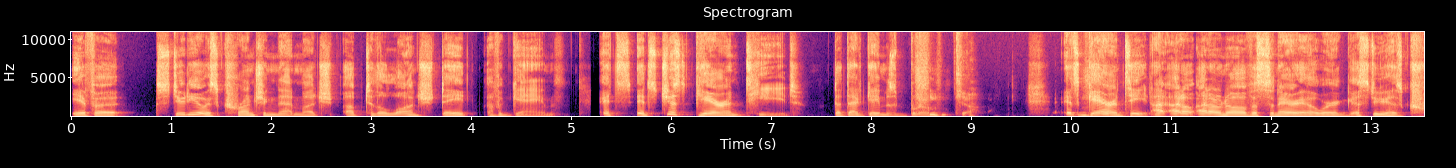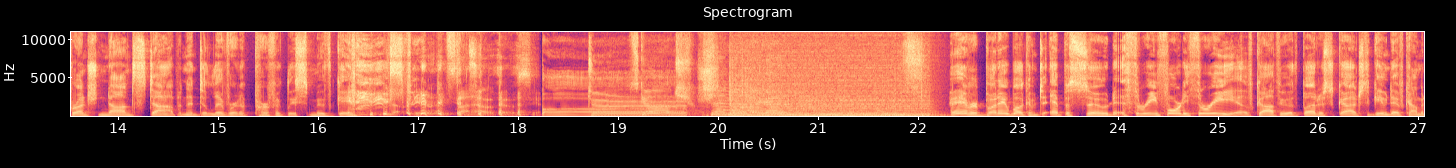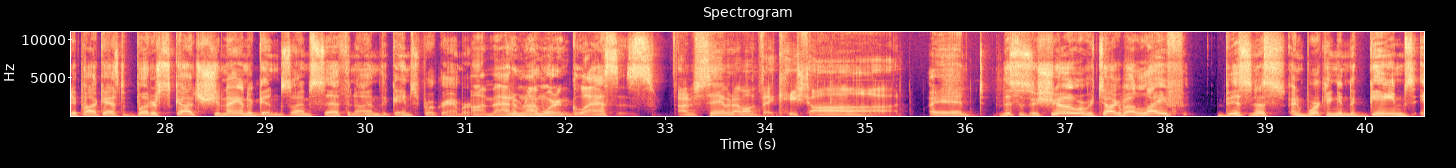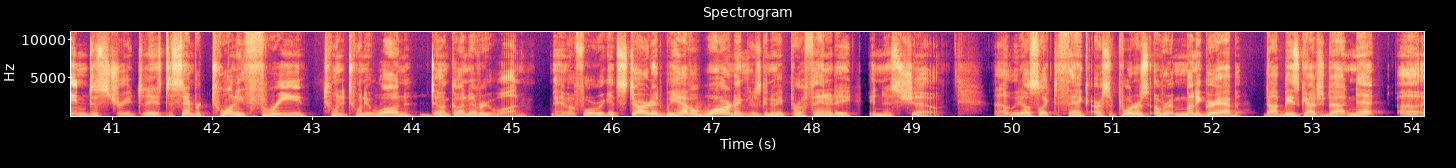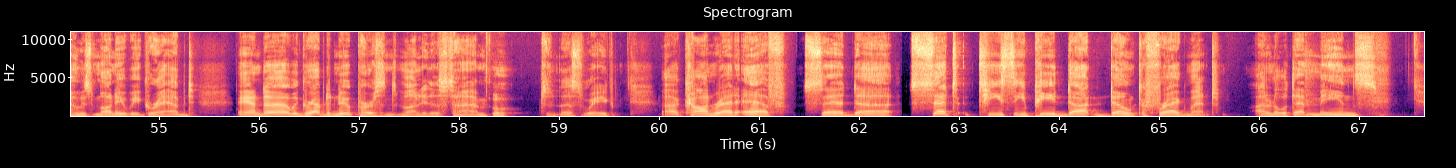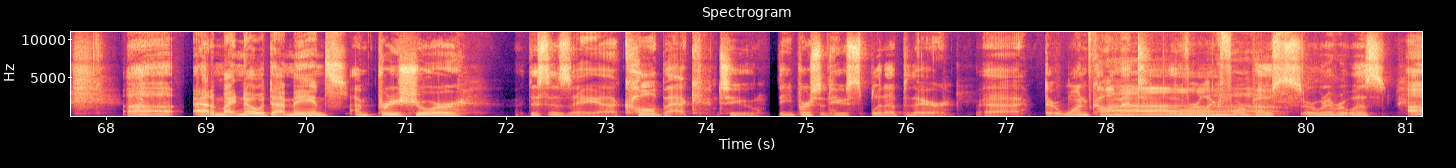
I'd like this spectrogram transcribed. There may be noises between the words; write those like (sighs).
if a studio is crunching that much up to the launch date of a game, it's it's just guaranteed that that game is (laughs) broken. Yeah. it's guaranteed. I, I don't I don't know of a scenario where a studio has crunched nonstop and then delivered a perfectly smooth game. No, yeah, that's not how it goes. Yeah. Hey everybody, welcome to episode 343 of Coffee with Butterscotch, the game dev comedy podcast of Butterscotch Shenanigans. I'm Seth and I'm the games programmer. I'm Adam and I'm wearing glasses. I'm Sam and I'm on vacation. And this is a show where we talk about life, business, and working in the games industry. Today is December 23, 2021. Dunk on everyone. And before we get started, we have a warning. There's going to be profanity in this show. Uh, we'd also like to thank our supporters over at moneygrab.bscotch.net, uh, whose money we grabbed. And uh, we grabbed a new person's money this time, this week. Uh, Conrad F. said, uh, set TCP dot don't fragment. I don't know what that means. Uh, Adam might know what that means. I'm pretty sure this is a uh, callback to the person who split up their uh, their one comment over like four posts or whatever it was. Oh,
